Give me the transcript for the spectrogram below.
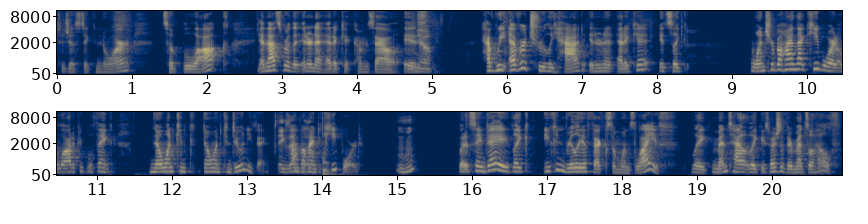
to just ignore, to block. And that's where the internet etiquette comes out is Yeah. have we ever truly had internet etiquette? It's like once you're behind that keyboard, a lot of people think no one can no one can do anything. exactly. I'm behind a keyboard. Mhm. But at the same day, like you can really affect someone's life like mental like especially their mental health.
